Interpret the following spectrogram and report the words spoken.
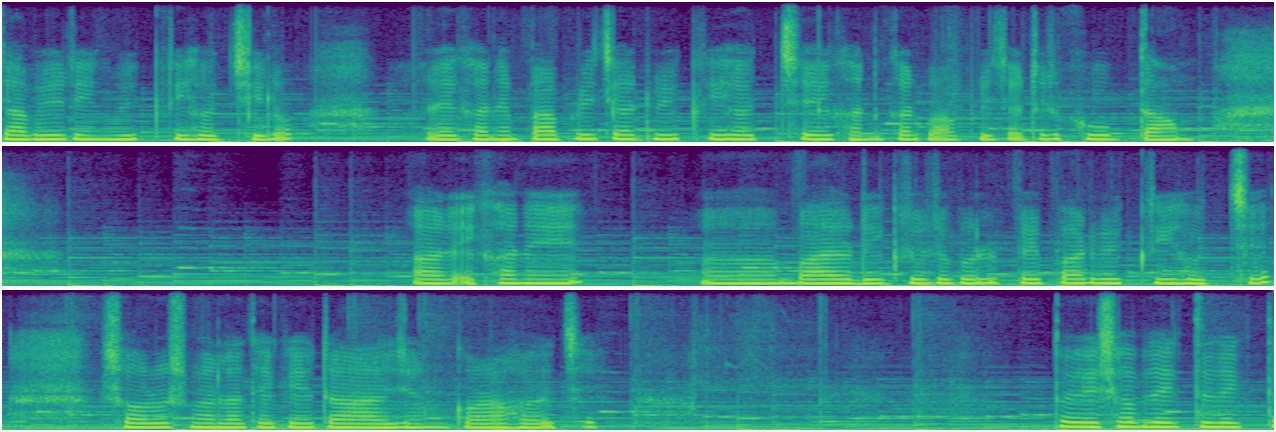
চাবির রিং বিক্রি হচ্ছিল। আর এখানে পাপড়ি চাট বিক্রি হচ্ছে, এখানকার পাপড়ি চাটের খুব দাম। আর এখানে বায়োডিগ্রেডেবল পেপার বিক্রি হচ্ছে। সরস মেলা থেকে এটা আয়োজন করা হয়েছে। তো এসব দেখতে দেখতে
